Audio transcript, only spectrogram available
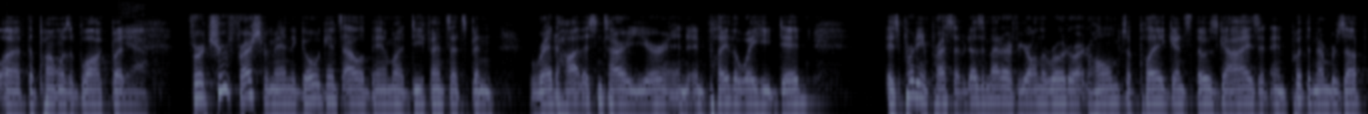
uh, if the punt was a block. But yeah. for a true freshman, man, to go against Alabama, a defense that's been red hot this entire year, and and play the way he did is pretty impressive. It doesn't matter if you're on the road or at home to play against those guys and, and put the numbers up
